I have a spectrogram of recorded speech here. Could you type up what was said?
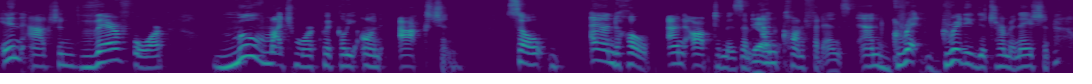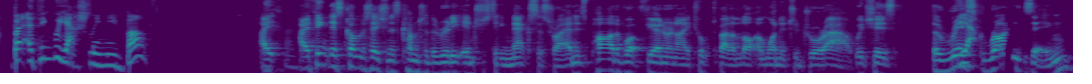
inaction, therefore, move much more quickly on action. So, and hope and optimism Yeah. and confidence and grit, gritty determination. But I think we actually need both. I, I think this conversation has come to the really interesting nexus, right? And it's part of what Fiona and I talked about a lot and wanted to draw out, which is the risk rising,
